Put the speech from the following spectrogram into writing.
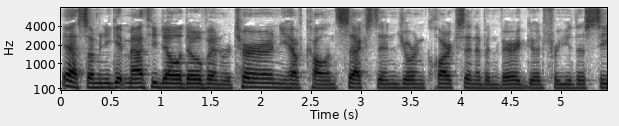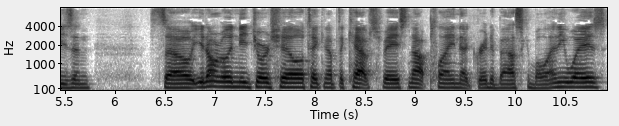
yeah. So I mean, you get Matthew Dellavedova in return. You have Collin Sexton, Jordan Clarkson have been very good for you this season. So you don't really need George Hill taking up the cap space, not playing that great of basketball anyways.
